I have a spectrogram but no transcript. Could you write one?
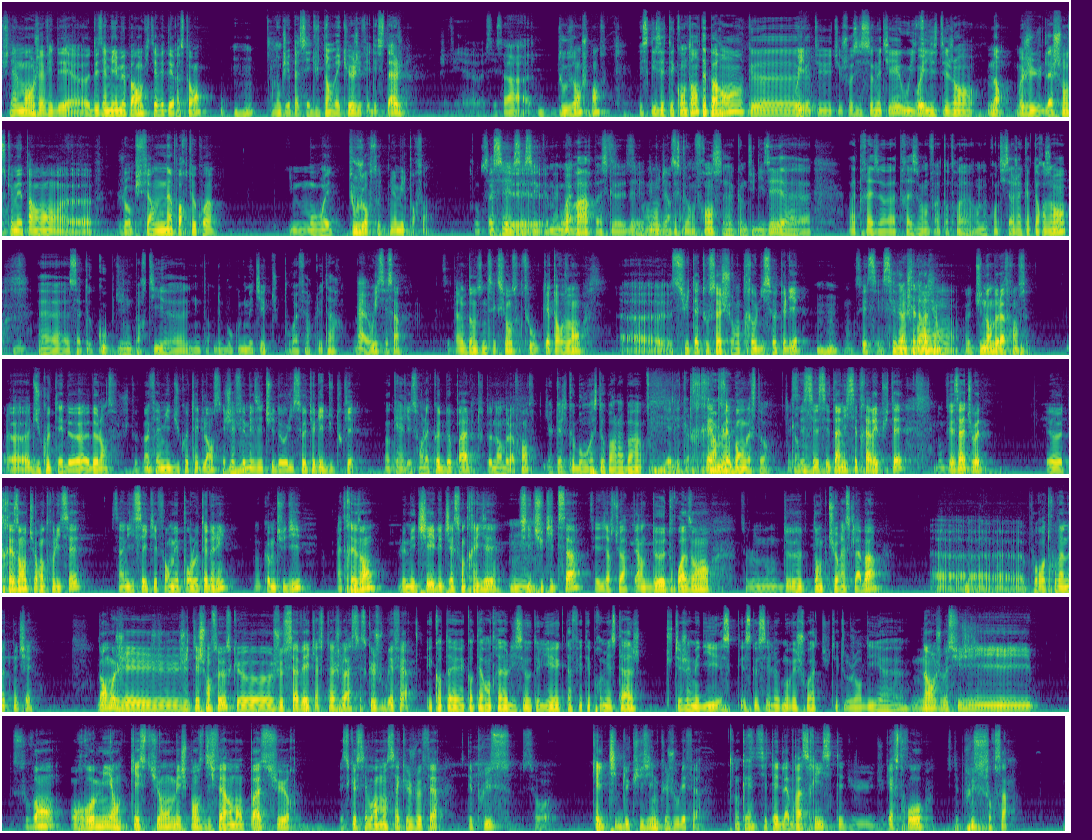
Finalement, j'avais des, euh, des amis et mes parents qui avaient des restaurants. Mhm. Donc, j'ai passé du temps avec eux. J'ai fait des stages. J'ai fait, euh, c'est ça, 12 ans, je pense. Est-ce qu'ils étaient contents, tes parents, que, Oui. que tu, tu choisisses ce métier Ou ils, Oui. ils étaient genre. Non, moi, j'ai eu de la chance que mes parents, euh, j'aurais pu faire n'importe quoi. Ils m'auraient toujours soutenu à 1000%. Donc, Ça, c'est quand même ouais. rare parce que C'est vraiment bien parce ça. qu'en France, comme tu disais, à, à 13, à 13 ans, enfin t'entres en apprentissage à 14 ans, Mm. euh, ça te coupe d'une partie, euh, de beaucoup de métiers que tu pourrais faire plus tard. Bah oui, c'est ça. Tu arrives dans une section, surtout 14 ans. euh, suite à tout ça, je suis rentré au lycée hôtelier. Donc c'est c'est quelle euh, Du nord de la France, du côté de, de Lens. J'ai toute ma famille du côté de Lens et j'ai Mhm. fait mes études au lycée hôtelier du Touquet, Qui est sur la côte d'Opale, tout au nord de la France. Il y a quelques bons restos par là-bas. Il y a des très Quand très même. bons restos. C'est- un lycée très réputé. Donc c'est ça, tu vois, euh, 13 ans, tu rentres au lycée. C'est un lycée qui est formé pour l'hôtellerie. Donc comme tu dis, à 13 ans, le métier, il est déjà centralisé. Donc Mm. si tu quittes ça, c'est-à-dire que tu vas perdre 2-3 ans, selon le nombre de temps que tu restes là-bas, euh, pour retrouver un autre métier. Non, moi j'étais chanceuse que je savais qu'à cet âge-là, c'est ce que je voulais faire. Et quand tu es, es rentré au lycée hôtelier, que tu as fait tes premiers stages, tu t'es jamais dit est-ce que- c'est le mauvais choix? Tu t'es toujours dit. euh, Non, je me suis souvent remis en question, mais je pense différemment, pas sur est-ce que c'est vraiment ça que je veux faire, c'était plus sur quel type de cuisine que je voulais faire. Ok. Si c'était de la brasserie, c'était du, du gastro, c'était plus sur ça.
